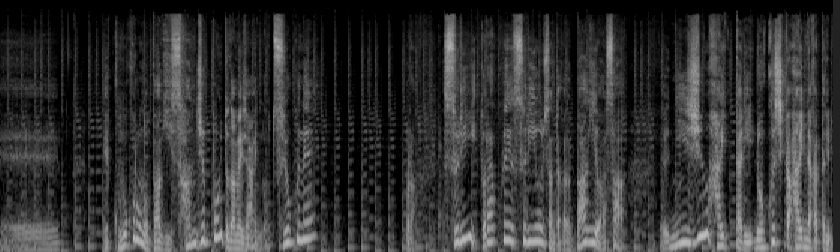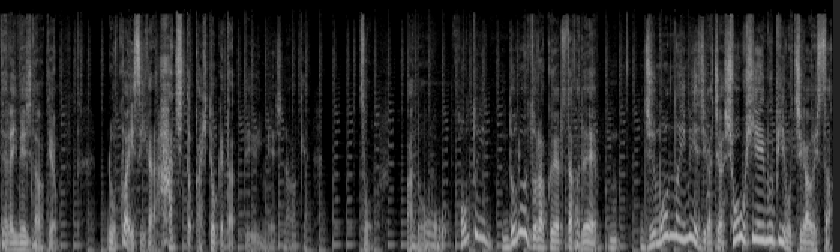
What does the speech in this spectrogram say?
えー、えこの頃のバギー30ポイントダメージ入んの？強くね？ほら3ドラクエ3王子さんだからバギーはさ20入ったり6しか入んなかったりみたいなイメージなわけよ。6は言い過ぎから8とか1桁っていうイメージなわけ。そう。あの本当にどのドラクエやってたかで呪文のイメージが違う。消費 MP も違うしさ。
